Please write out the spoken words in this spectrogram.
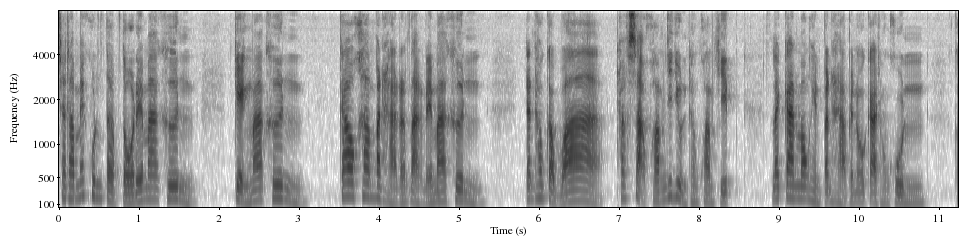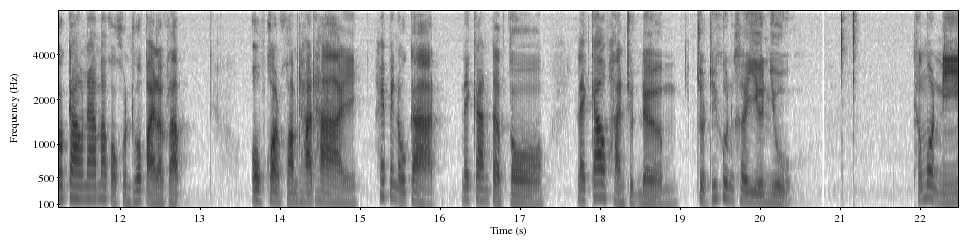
จะทำให้คุณเติบโตได้มากขึ้น เก่งมากขึ้น ก้าวข้ามปัญหาต่างๆ ได้มากขึ้น นั่นเท่ากับว่า ทักษะความยืดหยุ่นทางความคิด และการมองเห็นปัญหาเป็นโอกาสของคุณ ก็ก้าวหน้ามากกว่าคนทั่วไปแล้วครับ อบกอดความท้าทาย ให้เป็นโอกาสในการเติบโต และก้าวผ่านจุดเดิม จุดที่คุณเคยยืนอยู่ ทั้งหมดนี้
